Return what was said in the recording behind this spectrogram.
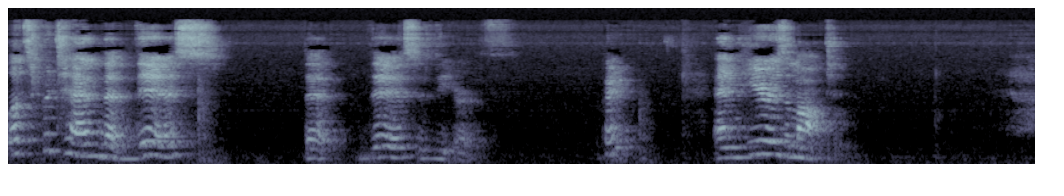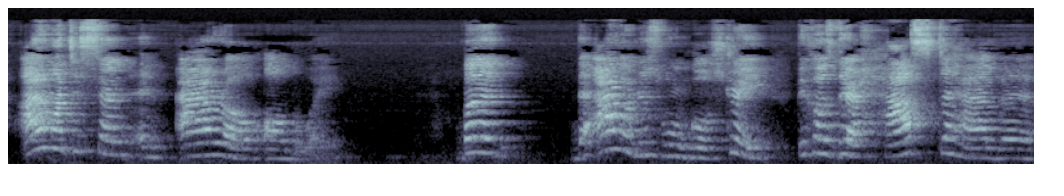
let's pretend that this that this is the earth, okay, and here is a mountain. I want to send an arrow all the way, but the arrow just won't go straight because there has to have an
